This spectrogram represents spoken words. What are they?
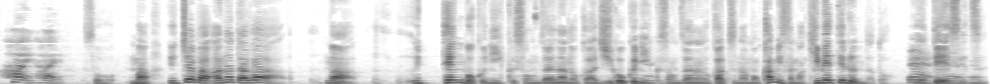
はい、はい。そう。まあ、言っちゃえばあなたが、まあ、う天国に行く存在なのか、地獄に行く存在なのかっていうのはもう神様決めてるんだと。うん予定説。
